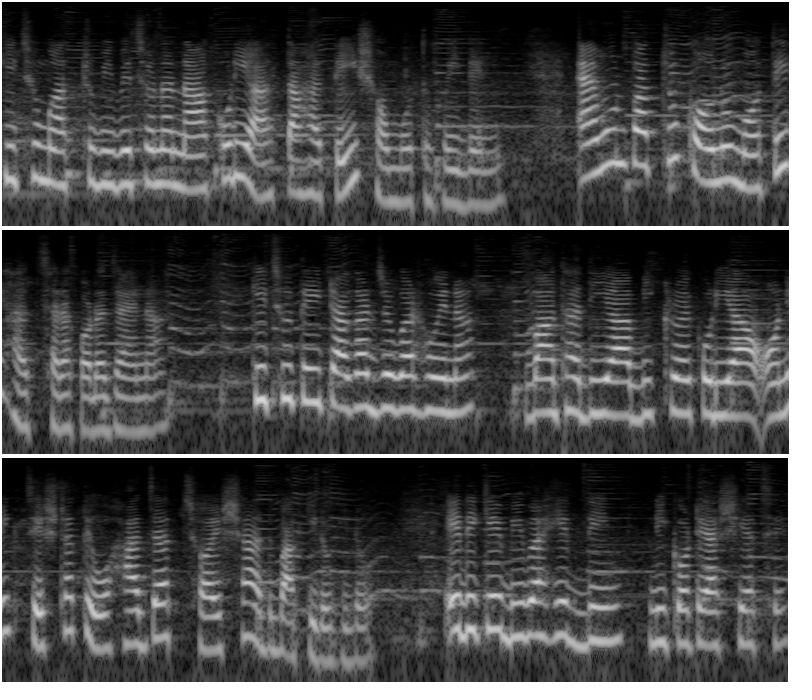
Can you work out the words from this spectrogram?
কিছু মাত্র বিবেচনা না করিয়া তাহাতেই সম্মত হইলেন। এমন পাত্র কোনো মতেই হাতছাড়া করা যায় না। কিছুতেই টাকার জোগাড় হয় না। বাধা দিয়া বিক্রয় করিয়া অনেক চেষ্টাতেও হাজার ছয় সাত বাকি রহিল। এদিকে বিবাহের দিন নিকটে আসিয়াছে।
